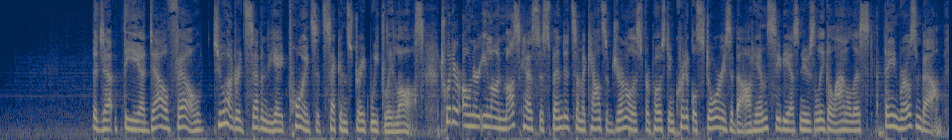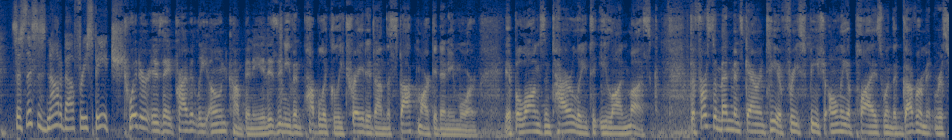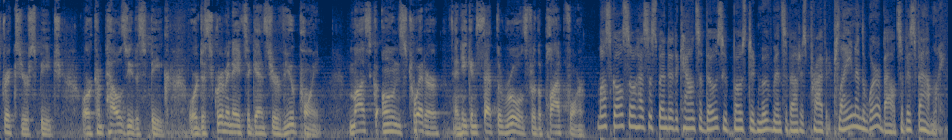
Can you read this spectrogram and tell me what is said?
The, the uh, Dow fell 278 points, its second straight weekly loss. Twitter owner Elon Musk has suspended some accounts of journalists for posting critical stories about him. CBS News legal analyst Thane Rosenbaum says this is not about free speech. Twitter is a privately owned company. It isn't even publicly traded on the stock market anymore. It belongs entirely to Elon Musk. The First Amendment's guarantee of free speech only applies when the government restricts your speech or compels you to speak or discriminates against your viewpoint. Musk owns Twitter and he can set the rules for the platform. Musk also has suspended accounts of those who posted movements about his private plane and the whereabouts of his family.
